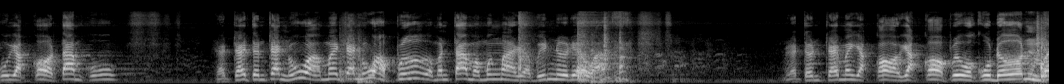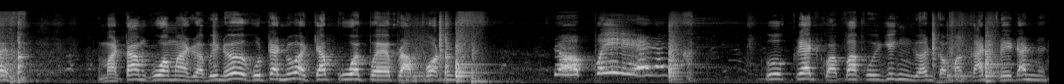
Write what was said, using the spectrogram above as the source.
กูหยอกก็ตามกูแต่ใจเต้นจันหัวไม่จันหัวปลื้อมันตามมามึงมาเรือบินเรือเดียวอะแล้วจนใจไม่อยากก็อยากก็เพราะว่ากูเดินไปมาตามกูมาเรือบินเออกูจะนัวจับกูไว้เปรปรับพนดอเปี้ยนะกูเกลียดกว่าป้ากูยิ่งเงินกรรมการเปรดันนั้น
